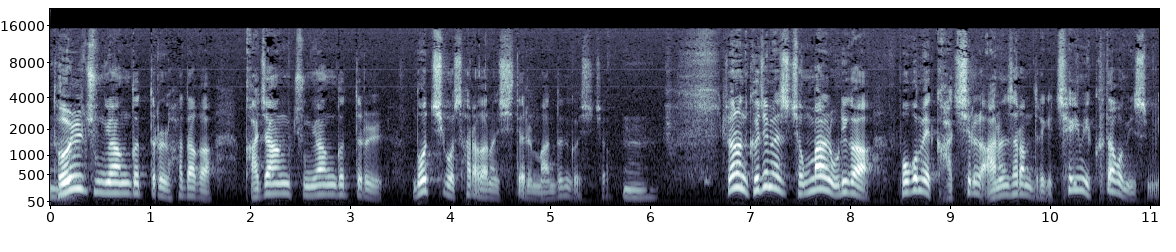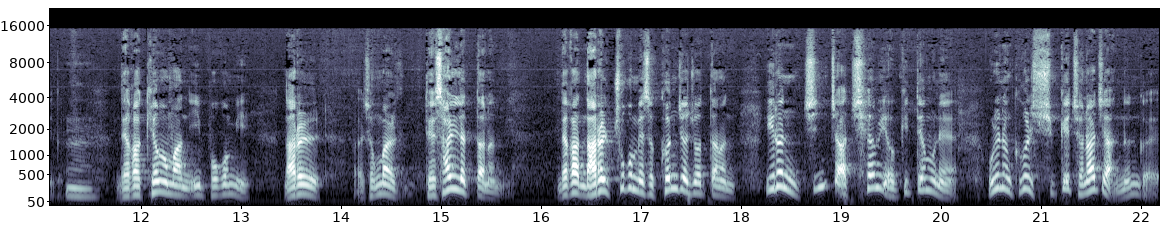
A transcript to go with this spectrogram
덜 중요한 것들을 하다가 가장 중요한 것들을 놓치고 살아가는 시대를 만든 것이죠. 저는 그 점에서 정말 우리가 복음의 가치를 아는 사람들에게 책임이 크다고 믿습니다. 내가 경험한 이 복음이 나를 정말 되살렸다는 내가 나를 죽음에서 건져주었다는 이런 진짜 체험이 없기 때문에 우리는 그걸 쉽게 전하지 않는 거예요.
